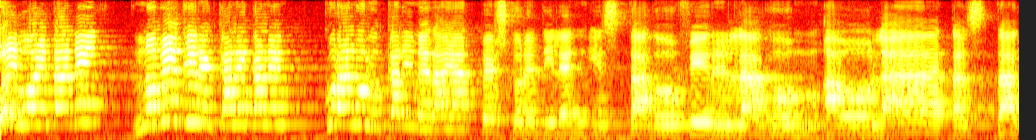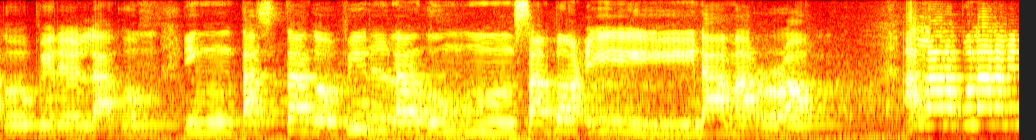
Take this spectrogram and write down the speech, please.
ওই ময়দানে নবীজির কানে কানে কুরআনুল কারীমের আয়াত পেশ করে দিলেন, ইস্তাগফির লাহুম আওলা তাস্তাগফির লাহুম, ইন তাস্তাগফির লাহুম সাবঈনা মাররা। আল্লাহ রাব্বুল আলামিন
